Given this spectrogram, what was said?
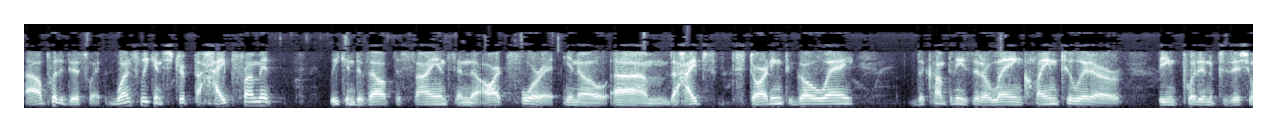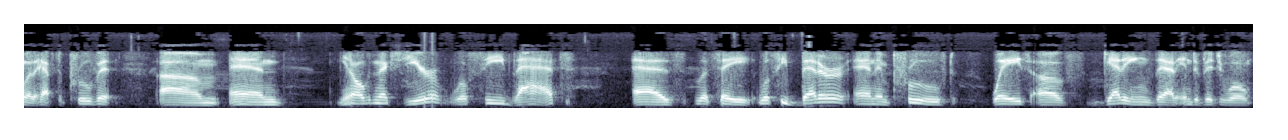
I'll put it this way. Once we can strip the hype from it, we can develop the science and the art for it. You know, um, the hype's starting to go away. The companies that are laying claim to it are being put in a position where they have to prove it. Um, and you know, over the next year, we'll see that as let's say we'll see better and improved ways of getting that individual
